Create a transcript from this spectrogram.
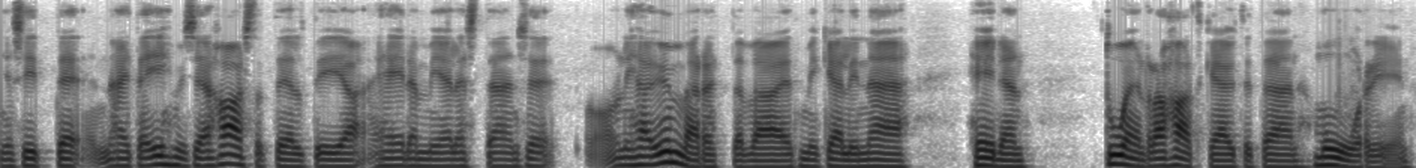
ja sitten näitä ihmisiä haastateltiin, ja heidän mielestään se on ihan ymmärrettävää, että mikäli nämä heidän tuen rahat käytetään muuriin,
